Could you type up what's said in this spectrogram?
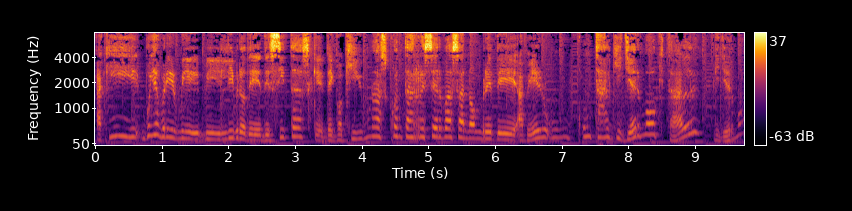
aquí voy a abrir mi, mi libro de, de, citas que tengo aquí unas cuantas reservas a nombre de... A ver, un, un tal Guillermo, ¿qué tal? Guillermo.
